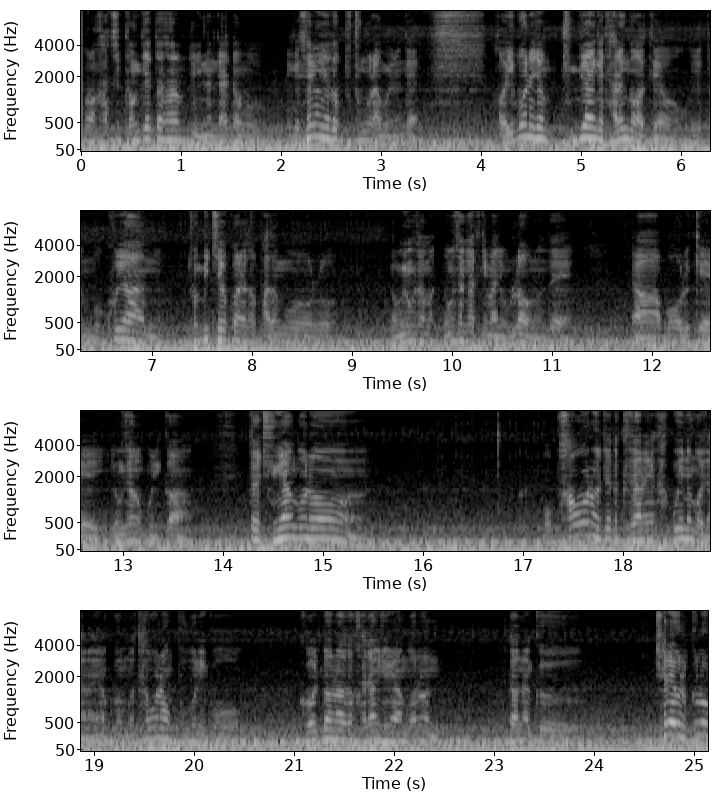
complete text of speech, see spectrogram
그랑 같이 경기했던 사람도 있는데 뭐 이게 3명 정도 붙은 걸 알고 있는데 어, 이번에 좀 준비한 게 다른 것 같아요. 어쨌든 뭐 코리안 좀비 체육관에서 받은 걸로 영상 영상 같은 게 많이 올라오는데 야 뭐 이렇게 영상을 보니까 일단 중요한 거는 뭐 파워는 어쨌든 그 사람이 갖고 있는 거잖아요. 그건 뭐 타고난 부분이고 그걸 떠나서 가장 중요한 거는 일단은 그 체력을 끌어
